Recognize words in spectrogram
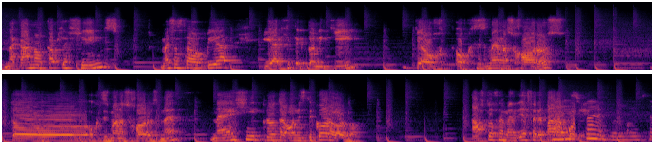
να κάνω κάποια films μέσα στα οποία η αρχιτεκτονική και ο, ο χτισμένος χώρος, το, ο χτισμένος χώρος, ναι, να έχει πρωταγωνιστικό ρόλο. Αυτό θα με ενδιαφέρε πάρα πολύ. πάρα πολύ αυτό.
